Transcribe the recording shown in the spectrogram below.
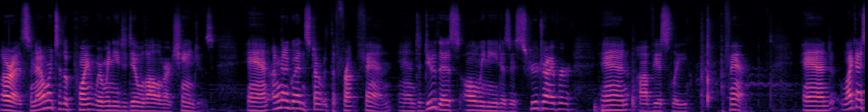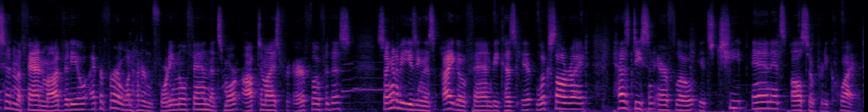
Alright, so now we're to the point where we need to deal with all of our changes. And I'm going to go ahead and start with the front fan. And to do this, all we need is a screwdriver and obviously a fan. And like I said in the fan mod video, I prefer a 140 mil fan that's more optimized for airflow for this. So I'm going to be using this Aigo fan because it looks alright, has decent airflow, it's cheap, and it's also pretty quiet.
